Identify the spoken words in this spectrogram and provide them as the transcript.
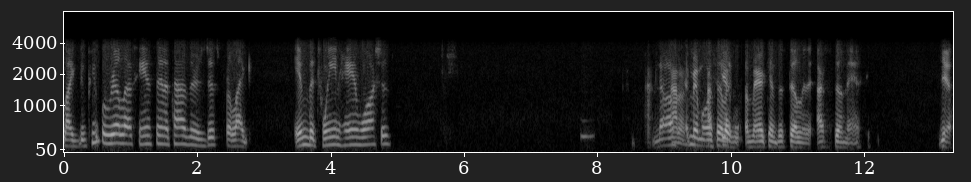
Like, do people realize hand sanitizer is just for like in between hand washes? No, I don't know. I feel like Americans are still in it, are still nasty. Yes,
